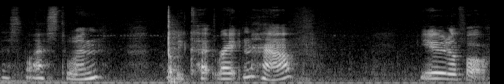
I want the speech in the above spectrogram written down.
This last one will be cut right in half. Beautiful.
